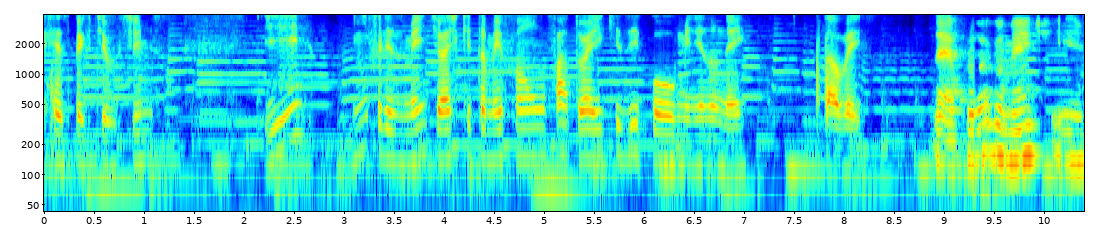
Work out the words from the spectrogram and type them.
respectivos times. E, infelizmente, eu acho que também foi um fator aí que zicou o menino Ney. Talvez. É, provavelmente.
